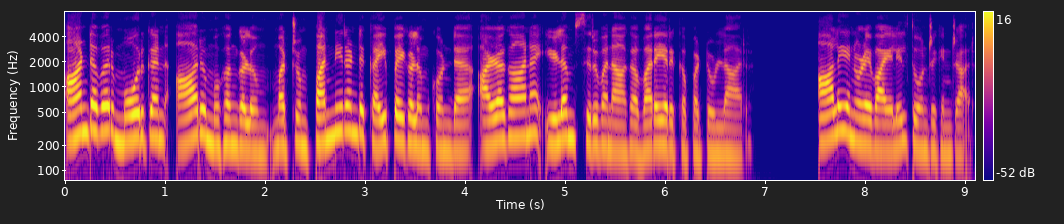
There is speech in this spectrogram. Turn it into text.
ஆண்டவர் மோர்கன் ஆறு முகங்களும் மற்றும் பன்னிரண்டு கைப்பைகளும் கொண்ட அழகான இளம் சிறுவனாக வரையறுக்கப்பட்டுள்ளார். ஆலய நுழைவாயலில் தோன்றுகின்றார்.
